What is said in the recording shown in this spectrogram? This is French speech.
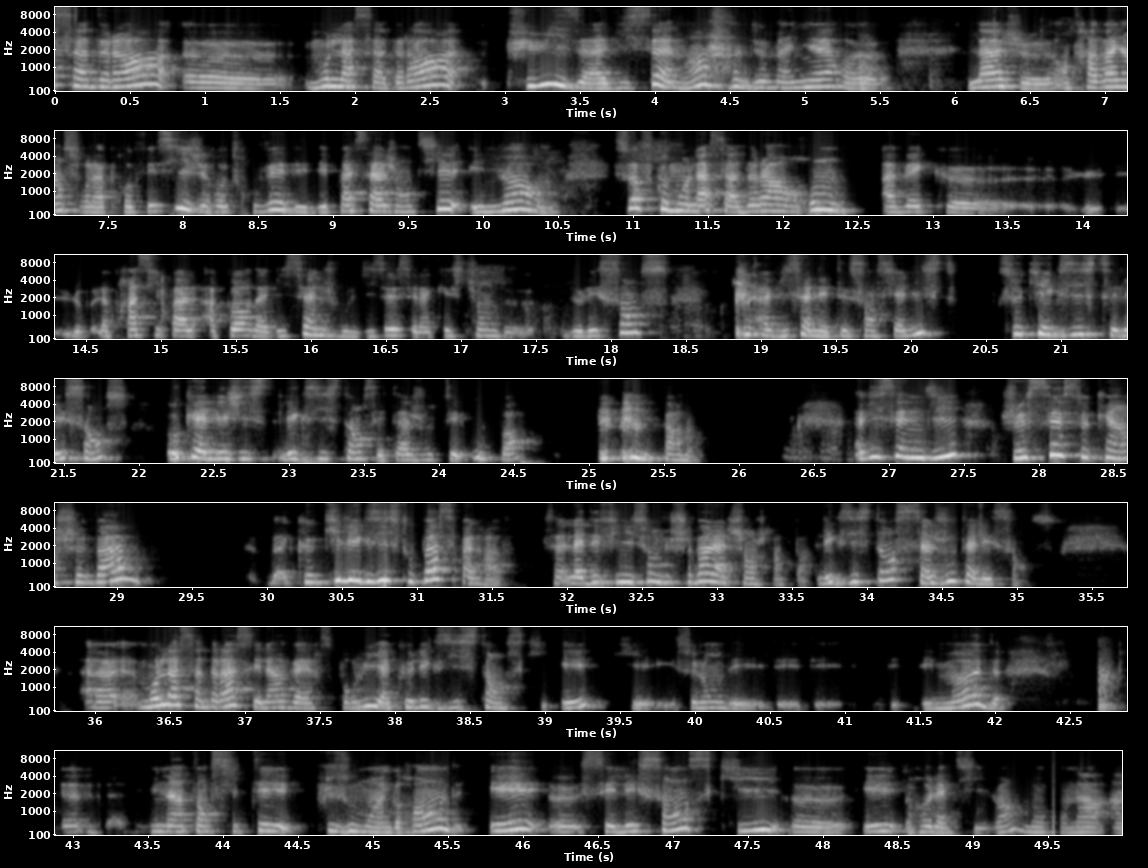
Sadra, euh, Sadra puise à Avicenne hein, de manière. Euh, là, en travaillant sur la prophétie, j'ai retrouvé des, passages entiers énormes. Sauf que Mullah Sadra rompt avec euh, le, principal apport d'Avicenne, je vous le disais, c'est la question de, de l'essence. Avicenne est essentialiste. Ce qui existe, c'est l'essence, auquel l'existence est ajoutée ou pas. Pardon. Avicenne dit Je sais ce qu'est un cheval, qu'il existe ou pas, c'est pas grave. la définition du cheval, elle ne changera pas. L'existence s'ajoute à l'essence. Euh, Sadra, c'est l'inverse. Pour lui, il n'y a que l'existence qui est, qui est selon des, des modes. Euh, une intensité plus ou moins grande et euh, c'est l'essence qui euh, est relative. Hein. Donc on a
